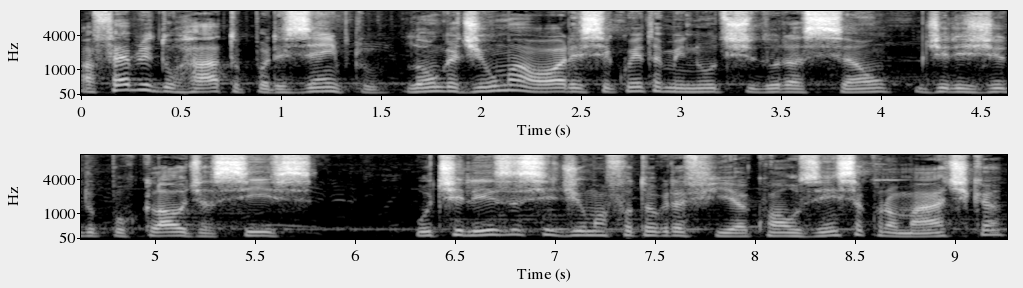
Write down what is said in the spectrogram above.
A Febre do Rato, por exemplo, longa de 1 hora e 50 minutos de duração, dirigido por Cláudio Assis, utiliza-se de uma fotografia com ausência cromática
